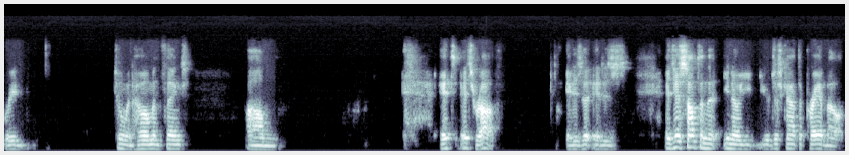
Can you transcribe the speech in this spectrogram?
read to them at home and things. Um, it's it's rough. It is it is it's just something that you know you, are just gonna have to pray about,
